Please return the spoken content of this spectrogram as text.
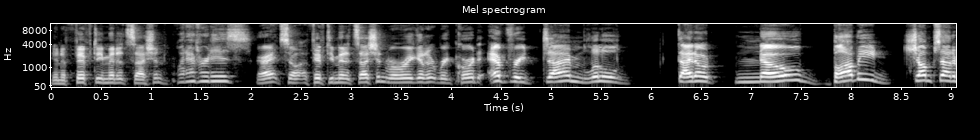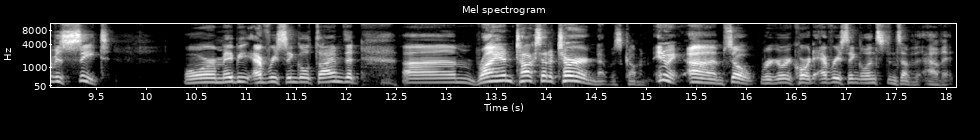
in a 50 minute session, whatever it is, all right, so a 50 minute session where we're going to record every time little, I don't know, Bobby jumps out of his seat. Or maybe every single time that um, Ryan talks at a turn. That was common. Anyway, um, so we're going to record every single instance of, of it.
